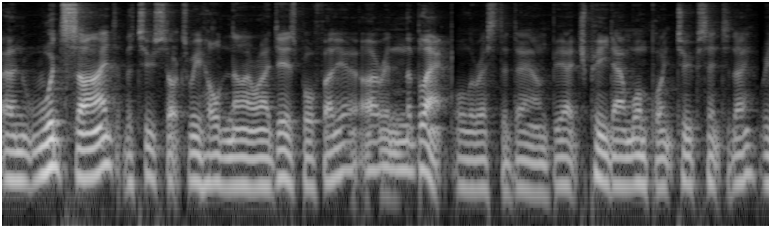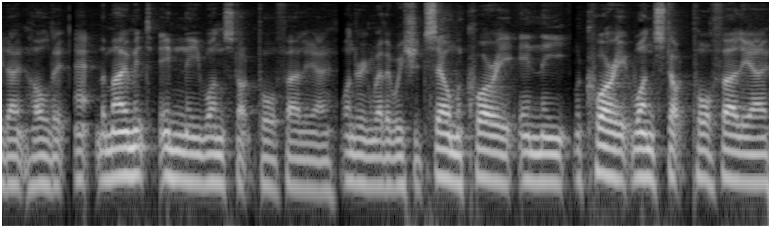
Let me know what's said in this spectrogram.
and Woodside, the two stocks we hold in our ideas portfolio, are in the black. All the rest are down. BHP down 1.2% today. We don't hold it at the moment in the one stock portfolio. Wondering whether we should sell Macquarie in the Macquarie one stock portfolio.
